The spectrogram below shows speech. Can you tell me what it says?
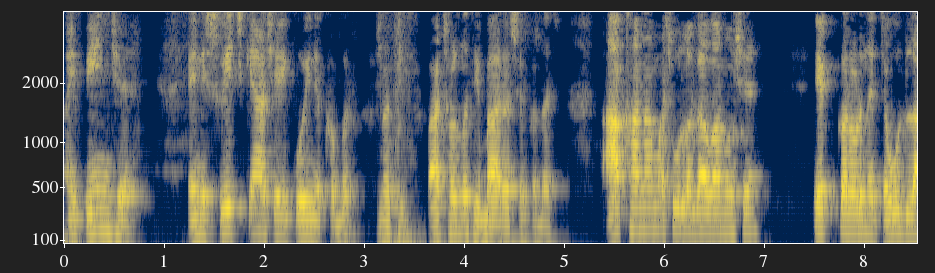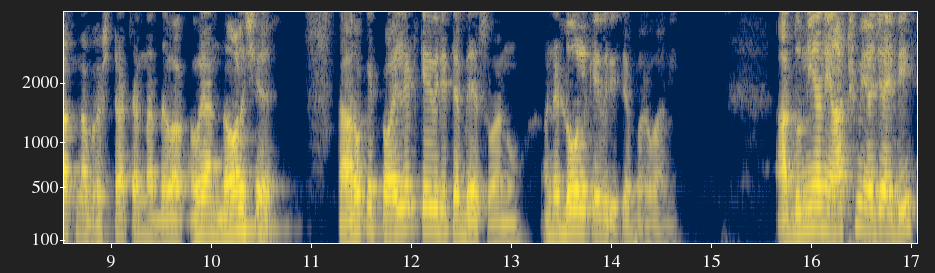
અહીં પિન છે. એની સ્વિચ ક્યાં છે એ કોઈને ખબર નથી. પાછળ નથી, બહાર હશે કદાચ. આ ખાનામાં શું લગાવવાનું છે? એક કરોડ ને ચૌદ લાખના ભ્રષ્ટાચારના દવા. હવે આ નળ છે. ધારો કે ટોયલેટ કેવી રીતે બેસવાનું અને ડોલ કેવી રીતે ભરવાની? આ દુનિયાની આઠમી અજાયબી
